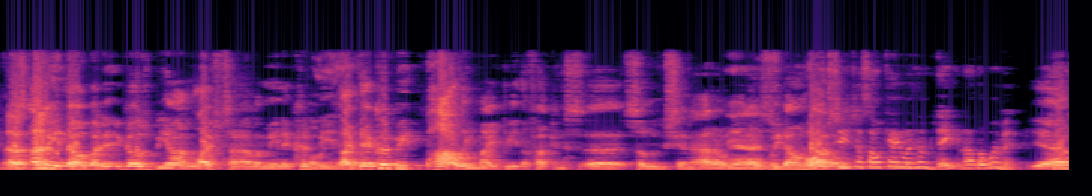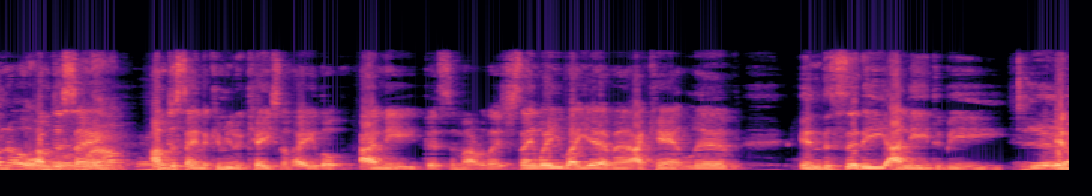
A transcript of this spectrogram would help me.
That's- I mean, no, but it goes beyond lifestyle. I mean, it could Oh, be yeah. like there could be poly might be the fucking uh, solution. I don't. Yeah, we don't or know. she's just okay with him dating other women. Yeah. Who knows? I'm just saying. Overall. I'm just saying the communication of hey, look, I need this in my relationship. Same way you like, yeah, man, I can't live in the city. I need to be Yeah. in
